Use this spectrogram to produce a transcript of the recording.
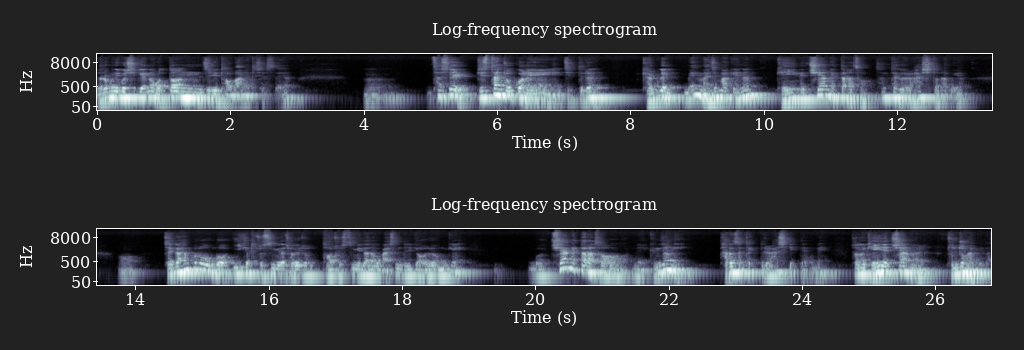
여러분이 보시기에는 어떤 집이 더 마음에 드셨어요? 어, 사실 비슷한 조건의 집들은 결국에 맨 마지막에는 개인의 취향에 따라서 선택을 하시더라고요. 어, 제가 함부로 뭐 이게 더 좋습니다, 저게 조- 더 좋습니다라고 말씀드리기 어려운 게 뭐 취향에 따라서 네, 굉장히 다른 선택들을 하시기 때문에 저는 개인의 취향을 존중합니다.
